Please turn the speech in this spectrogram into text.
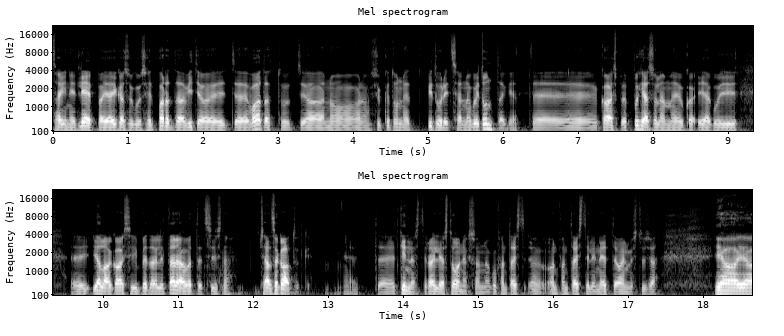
sai neid Liepaja igasuguseid pardavideoid eh, vaadatud ja no noh, niisugune tunne, et pidurit seal nagu ei tuntagi, et eh, gaas peab põhjas olema ju ka, ja kui jala gaasipedalilt ära võtad, siis noh, seal sa kaotadki. et, et kindlasti Rally Estoniaks on nagu fantast-, on fantastiline ettevalmistus ja ja, ja,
